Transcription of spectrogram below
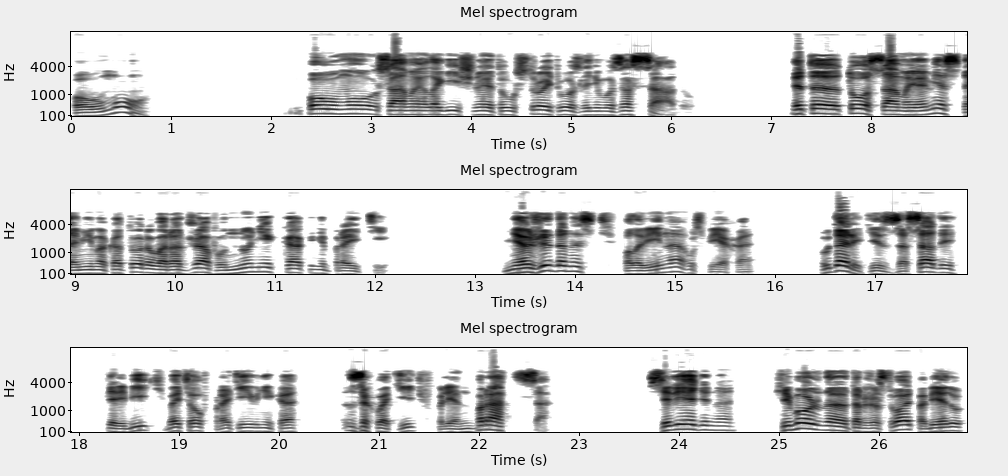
По уму по уму самое логичное — это устроить возле него засаду. Это то самое место, мимо которого Раджаву ну никак не пройти. Неожиданность — половина успеха. Ударить из засады, перебить бойцов противника, захватить в плен братца. Середина, и можно торжествовать победу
